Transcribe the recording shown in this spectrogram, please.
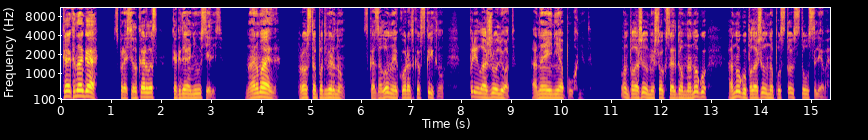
«Как нога?» — спросил Карлос, когда они уселись. «Нормально. Просто подвернул, — сказал он и коротко вскрикнул. — Приложу лед. Она и не опухнет. Он положил мешок со льдом на ногу, а ногу положил на пустой стул слева.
